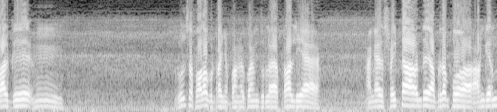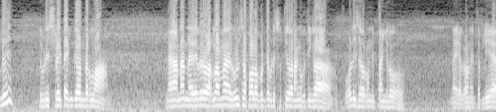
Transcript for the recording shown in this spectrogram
பார்க்கு ம். ரூல்ஸை ஃபாலோ பண்ணுறாங்கப்பா அங்கே கோயம்புத்தூரில் பரவாயில்லையே. அங்கே ஸ்ட்ரைட்டாக வந்து அப்படி தான் போ அங்கேருந்து இப்படி ஸ்ட்ரைட்டாக இங்கே வந்துடலாம் ஆனால் நிறைய பேர் வரலாமல் ரூல்ஸை ஃபாலோ பண்ணிட்டு இப்படி சுற்றி வராங்க பார்த்தீங்களா போலீஸ் அவரும் நிற்பாங்களோ என்ன எல்லோனே தெரியலையே.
